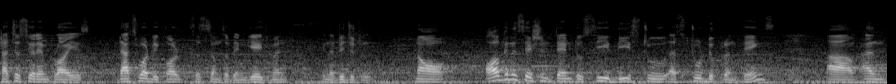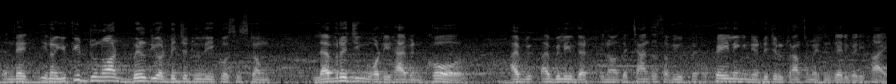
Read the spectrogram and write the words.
touches your employees, that's what we call systems of engagement in the digital. Now, organizations tend to see these two as two different things. Uh, and, and they, you know, if you do not build your digital ecosystem, leveraging what you have in core, I, I believe that you know, the chances of you failing in your digital transformation is very, very high.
